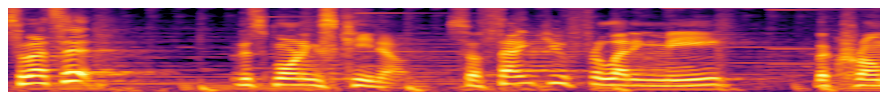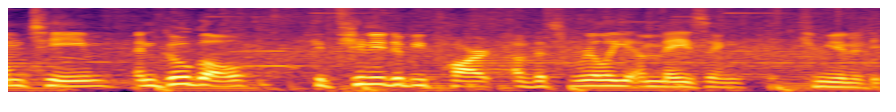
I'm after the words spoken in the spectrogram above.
So that's it, this morning's keynote. So thank you for letting me, the Chrome team, and Google continue to be part of this really amazing community.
